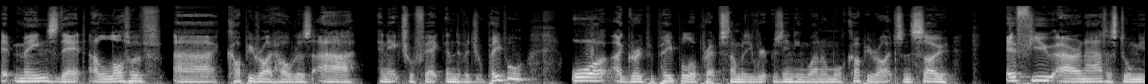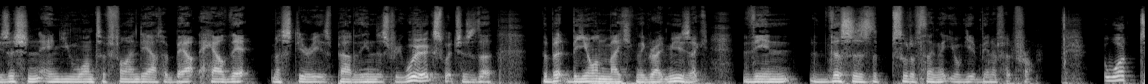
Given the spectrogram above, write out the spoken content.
it means that a lot of uh, copyright holders are in actual fact individual people or a group of people or perhaps somebody representing one or more copyrights. And so if you are an artist or musician and you want to find out about how that mysterious part of the industry works, which is the the bit beyond making the great music, then this is the sort of thing that you'll get benefit from. What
